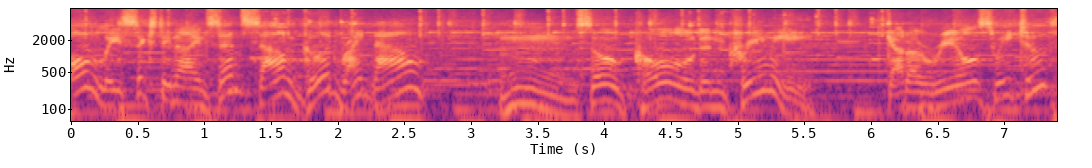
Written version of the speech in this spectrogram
only 69 cents sound good right now? Mmm, so cold and creamy. Got a real sweet tooth?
